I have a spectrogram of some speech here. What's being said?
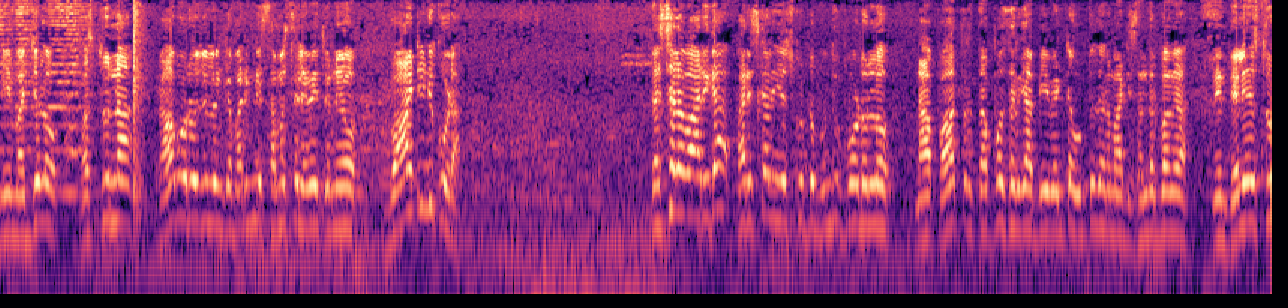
మీ మధ్యలో వస్తున్న రాబో రోజుల్లో ఇంకా మరిన్ని సమస్యలు ఏవైతే ఉన్నాయో వాటిని కూడా దశల వారీగా పరిష్కారం చేసుకుంటూ ముందుకు పోవడంలో నా పాత్ర తప్పనిసరిగా మీ వెంట ఉంటుందన్నమాట ఈ సందర్భంగా నేను తెలియజేస్తూ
